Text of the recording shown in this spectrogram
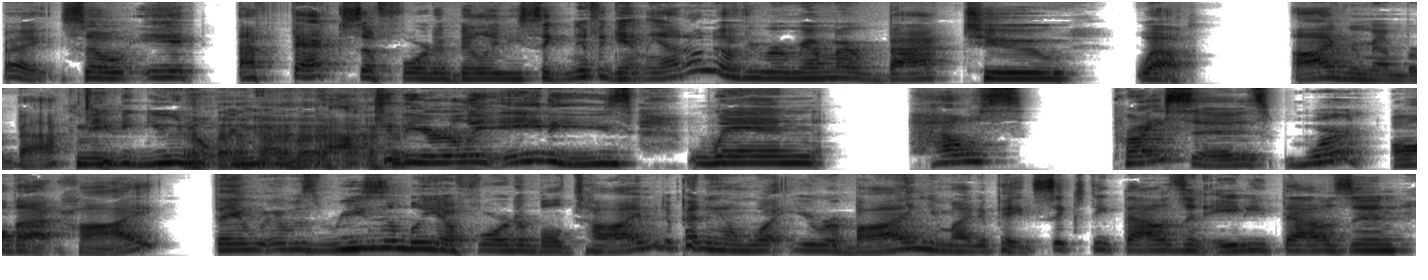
Right. So it affects affordability significantly. I don't know if you remember back to, well, I remember back, maybe you don't remember back to the early 80s when house prices weren't all that high. They, it was reasonably affordable time, depending on what you were buying. You might have paid 60,000, 80,000,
